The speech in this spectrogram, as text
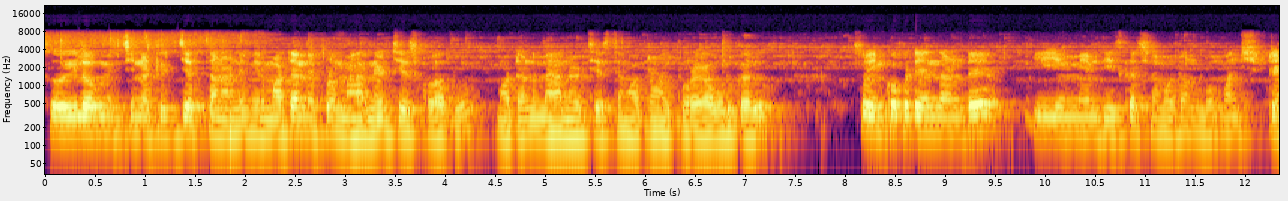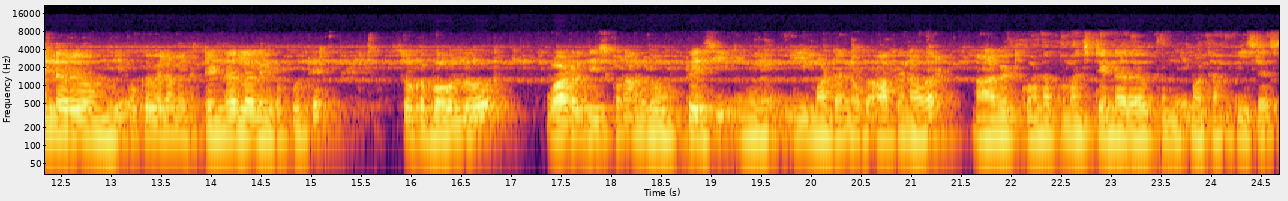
సో ఈలోపు మీకు చిన్న ట్రిక్ చెప్తానండి. మీరు మటన్ ఎప్పుడు మ్యారినేట్ చేసుకోవద్దు. మటన్ మ్యారినేట్ చేస్తే మాత్రం అది త్వరగా ఉడకదు. సో ఇంకొకటి ఏంటంటే ఈ మేము తీసుకొచ్చిన మటన్ మంచి టెండర్గా ఉంది. ఒకవేళ మీకు టెండర్లో లేకపోతే సో ఒక బౌల్లో వాటర్ తీసుకొని అందులో ఉప్పు వేసి ఈ మటన్ ఒక హాఫ్ అన్ అవర్ నానబెట్టుకోండి. అప్పుడు మంచి టెండర్ అవుతుంది మటన్ పీసెస్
